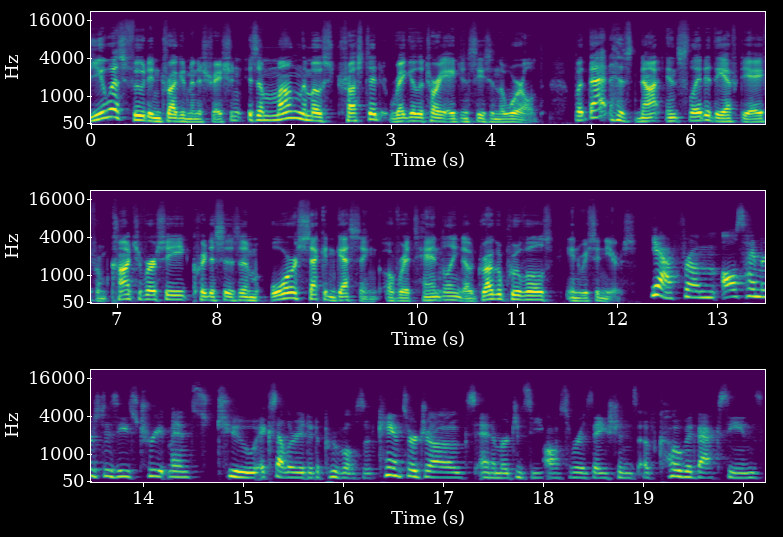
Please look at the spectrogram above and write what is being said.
The U.S. Food and Drug Administration is among the most trusted regulatory agencies in the world, but that has not insulated the FDA from controversy, criticism, or second guessing over its handling of drug approvals in recent years. Yeah, from Alzheimer's disease treatments to accelerated approvals of cancer drugs and emergency authorizations of COVID vaccines.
